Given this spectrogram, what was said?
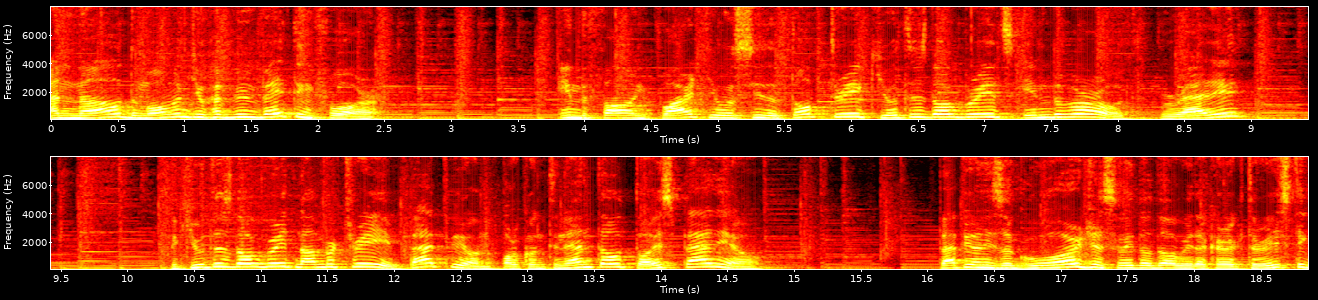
And now the moment you have been waiting for! In the following part you will see the top 3 cutest dog breeds in the world. Ready? The cutest dog breed number 3 Papillon or Continental Toy Spaniel. Papillon is a gorgeous little dog with a characteristic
